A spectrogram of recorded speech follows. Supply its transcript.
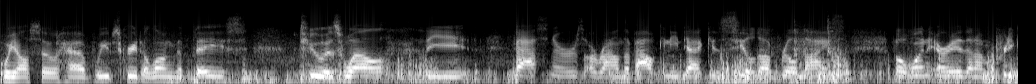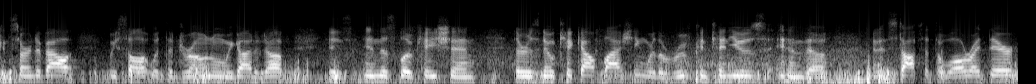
We also have weep screed along the base too as well. The fasteners around the balcony deck is sealed up real nice. But one area that I'm pretty concerned about, we saw it with the drone when we got it up, is in this location there is no kick out flashing where the roof continues and the and it stops at the wall right there.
